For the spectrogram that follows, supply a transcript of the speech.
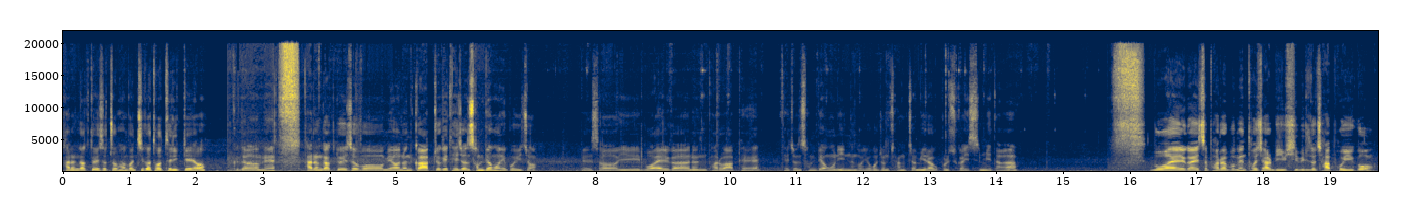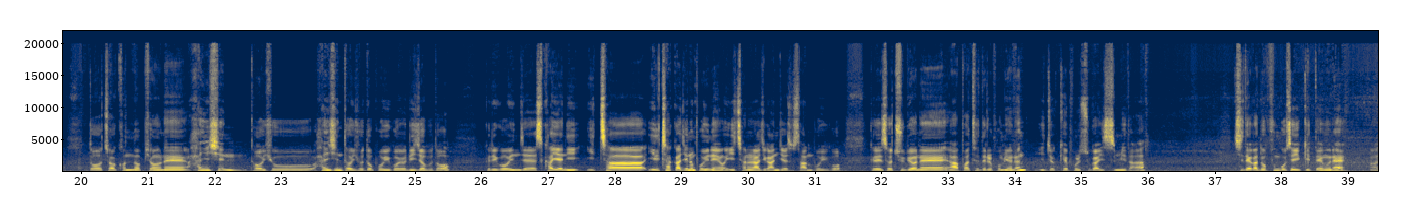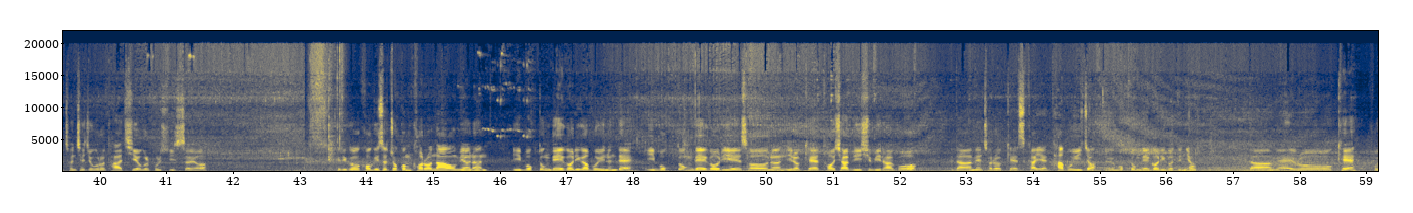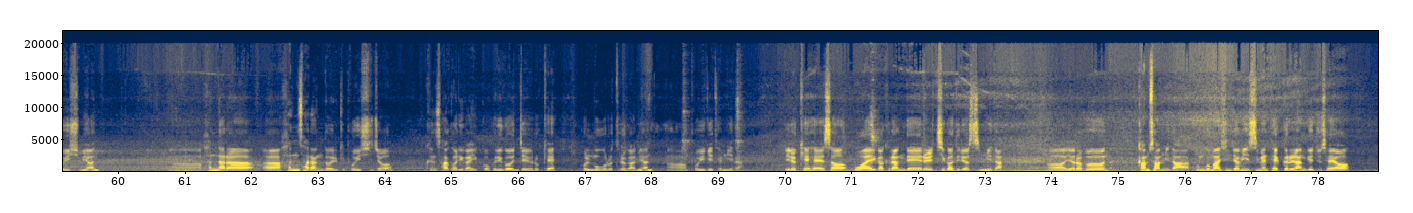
다른 각도에서 좀 한번 찍어 더 드릴게요. 그 다음에 다른 각도에서 보면은 그 앞쪽에 대전 선병원이 보이죠? 그래서 이 모아일가는 바로 앞에 대전 선병원이 있는 거 요거 좀 장점이라고 볼 수가 있습니다. 모아일가에서 바라보면 더샵 미시빌도 잘 보이고 또 저 건너편에 한신 더휴 한신 더휴도 보이고요 리저브도 그리고 이제 스카이엔 2차 1차까지는 보이네요. 2차는 아직 안 지어져서 안 보이고. 그래서 주변의 아파트들을 보면은 이렇게 볼 수가 있습니다. 지대가 높은 곳에 있기 때문에 아, 전체적으로 다 지역을 볼 수 있어요. 그리고 거기서 조금 걸어 나오면은 이 목동 내거리가 보이는데 이 목동 내거리에서는 이렇게 더샵 리슈빌하고 그 다음에 저렇게 스카이엔 다 보이죠? 여기 목동 내거리거든요. 그 다음에 이렇게 보이시면 어, 한나라 아, 한사랑도 이렇게 보이시죠? 큰 사거리가 있고 그리고 이제 이렇게 골목으로 들어가면 어, 보이게 됩니다. 이렇게 해서 모아일과 그랑데를 찍어드렸습니다. 어, 여러분 감사합니다. 궁금하신 점이 있으면 댓글을 남겨주세요.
